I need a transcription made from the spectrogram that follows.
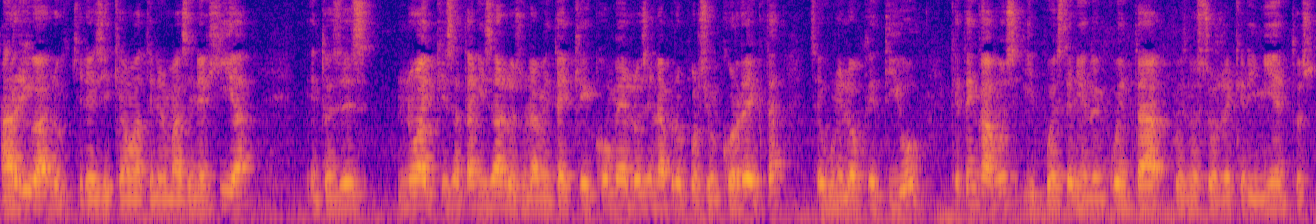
arriba, lo que quiere decir que vamos a tener más energía. Entonces no hay que satanizarlos, solamente hay que comerlos en la proporción correcta, según el objetivo que tengamos y pues teniendo en cuenta pues nuestros requerimientos,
